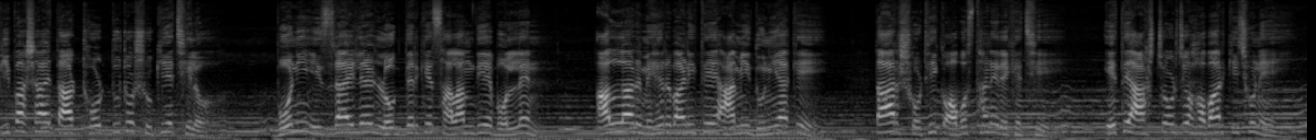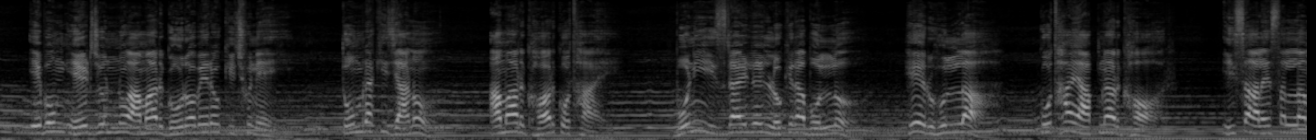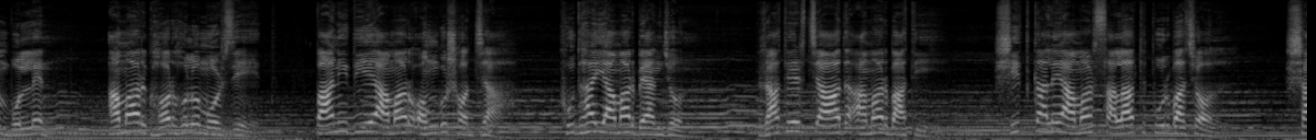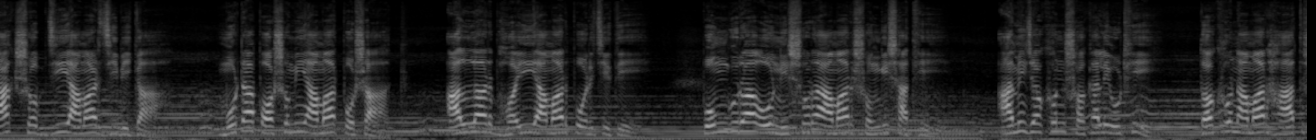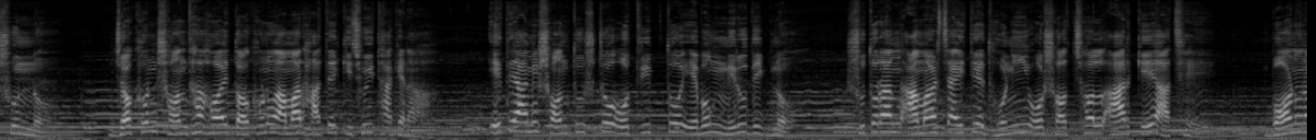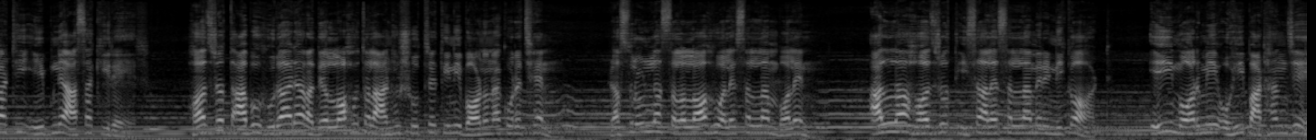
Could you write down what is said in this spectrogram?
পিপাসায় তার ঠোঁট দুটো শুকিয়েছিল। বনি ইসরায়েলের লোকদেরকে সালাম দিয়ে বললেন, আল্লাহর মেহেরবাণীতে আমি দুনিয়াকে তার সঠিক অবস্থানে রেখেছি। এতে আশ্চর্য হবার কিছু নেই, এবং এর জন্য আমার গৌরবেরও কিছু নেই। তোমরা কি জানো, আমার ঘর কোথায়? বনি ইসরায়েলের লোকেরা বলল, হে রুহুল্লাহ, কোথায় আপনার ঘর? ঈসা আলাইসাল্লাম বললেন, আমার ঘর হলো মসজিদ, পানি দিয়ে আমার অঙ্গসজ্জা, ক্ষুধাই আমার ব্যঞ্জন, রাতের চাঁদ আমার বাতি, শীতকালে আমার সালাত পূর্বাচল। শাক সবজি আমার জীবিকা, মোটা পশমি আমার পোশাক, আল্লাহর ভয়ই আমার পরিচিতি, পঙ্গুরা ও নিঃস্বরা আমার সঙ্গী সাথী। আমি যখন সকালে উঠি, তখন আমার হাত শূন্য। যখন সন্ধ্যা হয়, তখনও আমার হাতে কিছুই থাকে না। এতে আমি সন্তুষ্ট ও তৃপ্ত এবং নিরুদ্বিগ্ন। সুতরাং আমার চাইতে ধনী ও সচ্ছল আর কে আছে? বর্ণনাটি ইবনে আসাকিরের। হজরত আবু হুরায়রা রাদিয়াল্লাহু তাআলা আনহু সূত্রে তিনি বর্ণনা করেছেন, রাসূলুল্লাহ সাল্লাল্লাহু আলাইহি সাল্লাম বলেন, আল্লাহ হজরত ঈসা আলাইসাল্লামের নিকট এই মর্মে ওহি পাঠান যে,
